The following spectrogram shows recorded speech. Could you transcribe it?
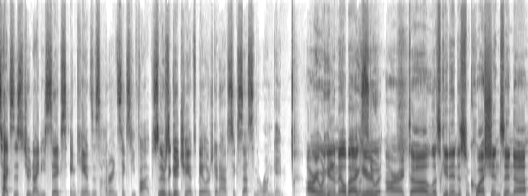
Texas 296, and Kansas 165. So there's a good chance Baylor's going to have success in the run game. All right, we want to get in a mailbag let's here? do it. All right, uh, let's get into some questions. And uh,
